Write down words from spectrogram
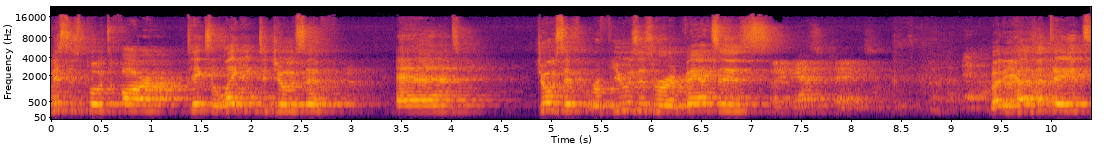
Mrs. Potiphar, takes a liking to Joseph, and Joseph refuses her advances. But he hesitates. But he hesitates,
